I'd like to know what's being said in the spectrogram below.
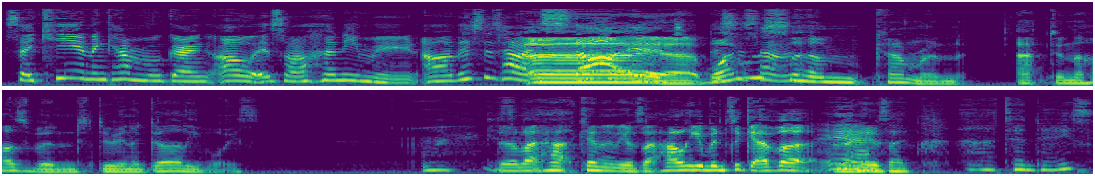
so Kian and Cameron were going, "Oh, it's our honeymoon. Oh, this is how it Uh, started." yeah. This Why is was how it- um, Cameron acting the husband doing a girly voice? They were like, how, Kennedy was like, "How long you been together?" And then Yeah. he was like, uh, 10 days."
